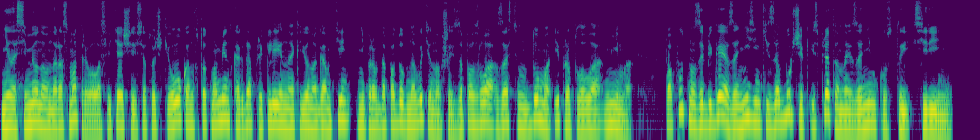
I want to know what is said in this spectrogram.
Нина Семеновна рассматривала светящиеся точки окон в тот момент, когда приклеенная к ее ногам тень, неправдоподобно вытянувшись, заползла за стену дома и проплыла мимо, попутно забегая за низенький заборчик и спрятанные за ним кусты сирени.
